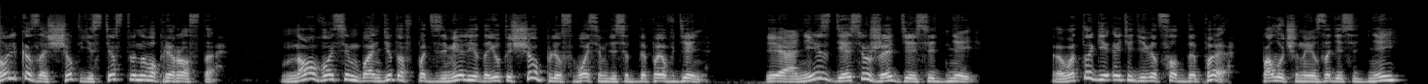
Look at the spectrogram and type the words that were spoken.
только за счет естественного прироста. Но 8 бандитов в подземелье дают еще плюс 80 ДП в день. И они здесь уже 10 дней. В итоге эти 900 ДП, полученные за 10 дней,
